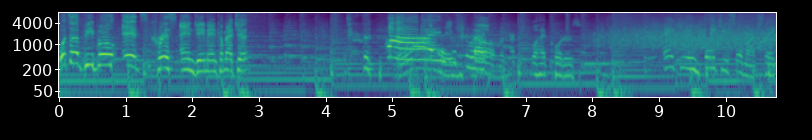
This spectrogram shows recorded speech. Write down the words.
What's up, people? It's Chris and J Man coming at you. Live Oh, Well, headquarters. Thank you, thank you so much. Thank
